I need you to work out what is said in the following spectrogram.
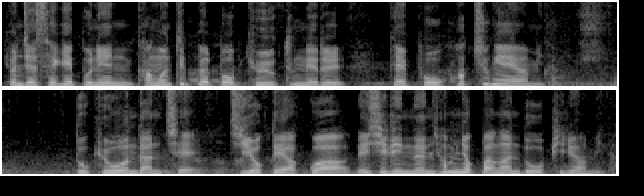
현재 3개뿐인 강원특별법 교육 특례를 대폭 확충해야 합니다. 또 교원단체, 지역대학과 내실 있는 협력 방안도 필요합니다.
